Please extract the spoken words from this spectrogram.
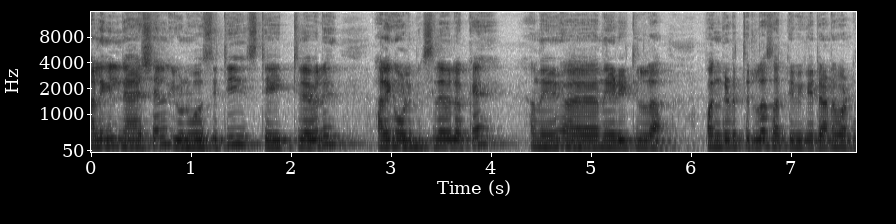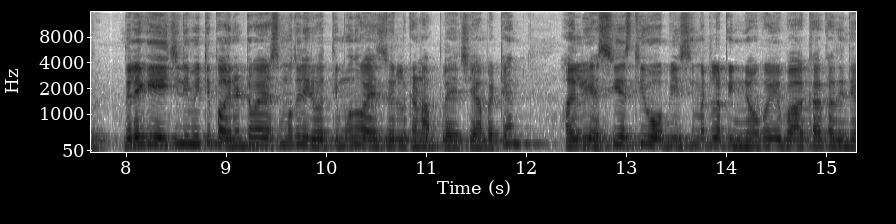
അല്ലെങ്കിൽ നാഷണൽ യൂണിവേഴ്സിറ്റി സ്റ്റേറ്റ് ലെവൽ അല്ലെങ്കിൽ ഒളിമ്പിക്സ് ലെവലൊക്കെ നേടിയിട്ടുള്ള പങ്കെടുത്തിട്ടുള്ള സർട്ടിഫിക്കറ്റ് ആണ് വേണ്ടത്. ഇതിലേക്ക് ഏജ് ലിമിറ്റ് പതിനെട്ട് വയസ്സ് മുതൽ ഇരുപത്തിമൂന്ന് വയസ്സ് വരെയൊക്കെയാണ് അപ്ലൈ ചെയ്യാൻ പറ്റുക. അതിൽ S C S T O B C മറ്റുള്ള പിന്നോക്ക വിഭാഗക്കാർക്ക് അതിന്റെ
